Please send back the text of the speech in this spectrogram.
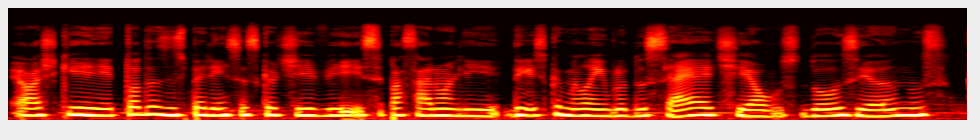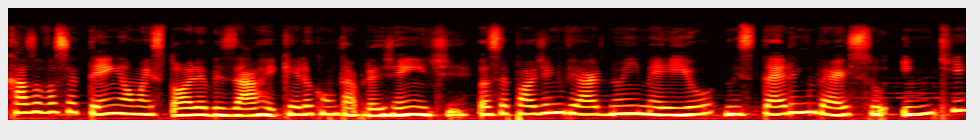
Eu acho que todas as experiências que eu tive se passaram ali desde que eu me lembro dos 7 aos 12 anos. Caso você tenha uma história bizarra e queira contar pra gente, você pode enviar no e-mail mistérioinversoinc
